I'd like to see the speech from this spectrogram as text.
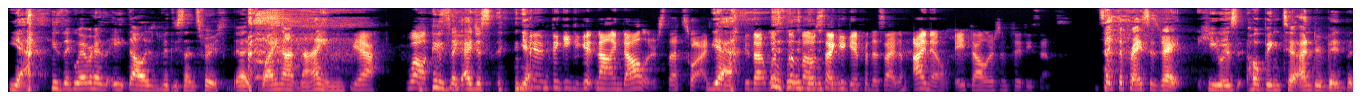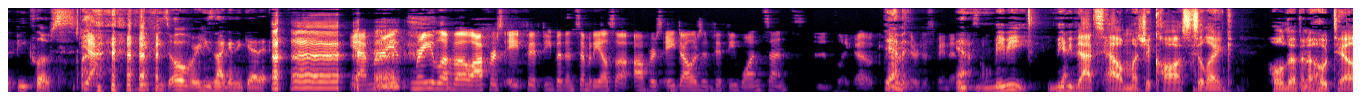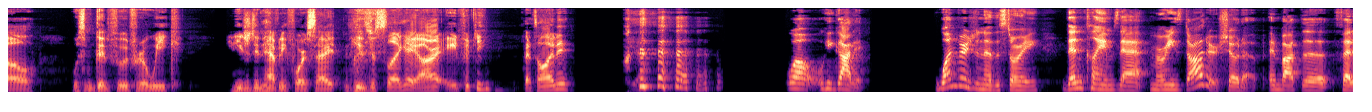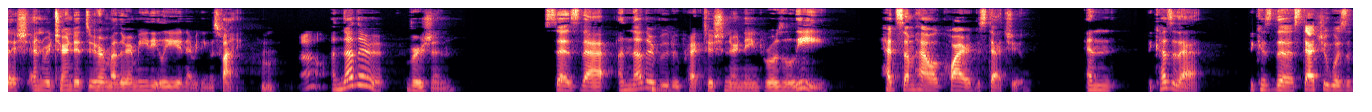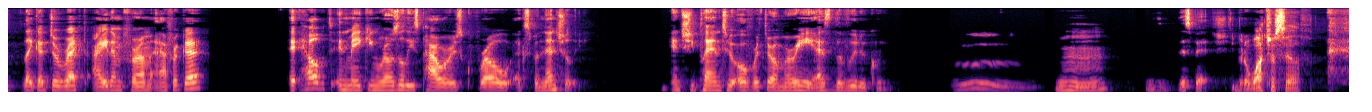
Yeah. He's like, whoever has eight dollars and fifty cents first. They're like, why not nine? Yeah. Well, 'cause He's like, I just he yeah. didn't think he could get nine dollars. That's why. Yeah. that was the most I could get for this item? I know, eight dollars and fifty cents. It's like the price is right. He was hoping to underbid but be close. Yeah. if he's over, he's not gonna get it. Yeah, Marie Marie Laveau offers eight fifty, but then somebody else uh, offers eight dollars and fifty one cents. And it's like, oh, Damn it. They're just being an Yeah. asshole. maybe maybe that's how much it costs to like hold up in a hotel with some good food for a week. He just didn't have any foresight. He's just like, hey, all right, eight fifty. That's all I need. well, he got it. One version of the story then claims that Marie's daughter showed up and bought the fetish and returned it to her mother immediately and everything was fine. Hmm. Oh, Another version says that another voodoo practitioner named Rosalie had somehow acquired the statue. And because of that, because the statue was like a direct item from Africa, it helped in making Rosalie's powers grow exponentially. And she planned to overthrow Marie as the voodoo queen. ooh, hmm This bitch. You better watch yourself.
